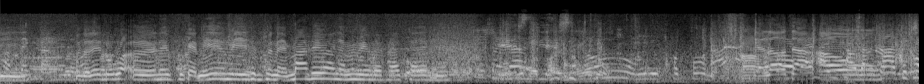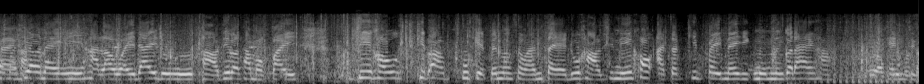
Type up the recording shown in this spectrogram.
ดีเราจะได้รู้ว่าเออในภูเก็ตนี้มีชุมชนไหนบ้างที่ว่ายังไม่มีไฟฟ้าใช้อะไรเงี้ย เดี๋ยวเราจะเอาต่างชาติที่เข้ามาเที่ยวในหาดเราไว้ได้ดูข่าวที่เราทำออกไป ที่เขาคิดว่าภูเก็ตเป็นเมืองสวรรค์แต่ดูข่าวที่นี้เขาอาจจะคิดไปในอีกมุมหนึ่งก็ได้ค่ะ เห็นถึง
